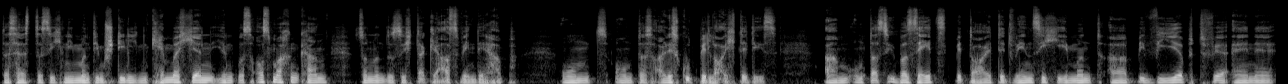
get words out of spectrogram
Das heißt, dass ich niemand im stillen Kämmerchen irgendwas ausmachen kann, sondern dass ich da Glaswände habe und, und dass alles gut beleuchtet ist. Ähm, und das übersetzt bedeutet, wenn sich jemand äh, bewirbt für eine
